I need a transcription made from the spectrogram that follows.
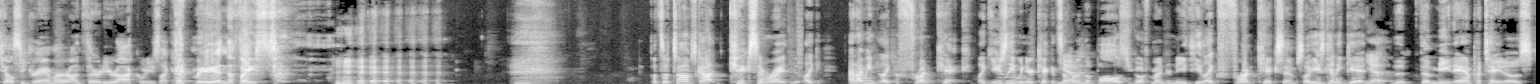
Kelsey Grammer on 30 Rock when he's like, hit me in the face. But so Tom Scott kicks him right, like, and I mean like a front kick. Like usually when you're kicking someone Yeah. in the balls, you go from underneath. He like front kicks him, so he's gonna get Yeah. the the meat and potatoes.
